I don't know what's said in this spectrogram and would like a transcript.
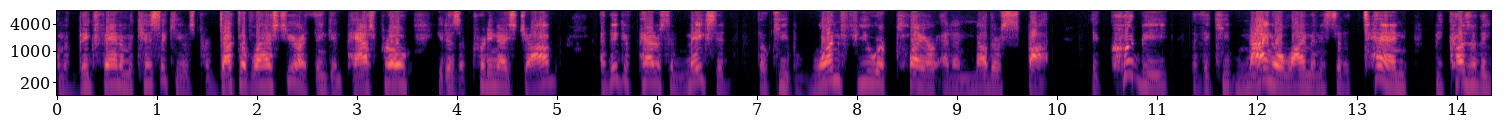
I'm a big fan of McKissick. He was productive last year. I think in pass pro, he does a pretty nice job. I think if Patterson makes it, they'll keep one fewer player at another spot. It could be that they keep nine linemen instead of 10 because of the,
